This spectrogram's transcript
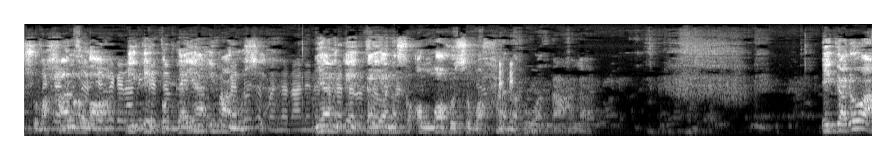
subhanallah. Ikay pagkaya imanus. Yan kay kaya na sa Allah subhanahu wa ta'ala. Ikadua,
